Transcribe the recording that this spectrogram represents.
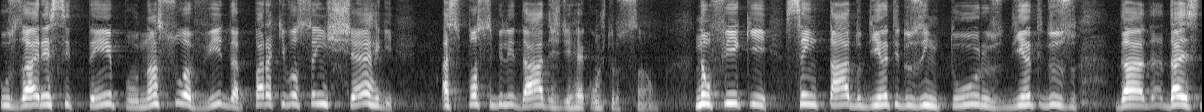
usar esse tempo na sua vida para que você enxergue as possibilidades de reconstrução. Não fique sentado diante dos enturos, diante dos, da, das,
